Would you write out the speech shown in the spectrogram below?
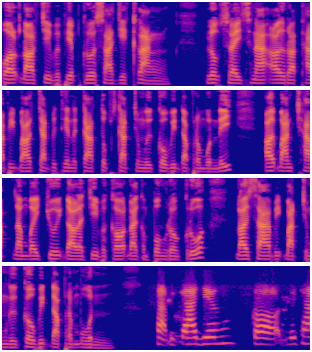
ពាល់ដល់ជីវភាពគ្រួសារជាខ្លាំងលោកស្រីស្នើឲ្យរដ្ឋាភិបាលចាត់វិធានការទប់ស្កាត់ជំងឺ Covid-19 នេះឲ្យបានឆាប់ដើម្បីជួយដល់អាជីវករដែលកំពុងរងគ្រោះដោយសារវិបត្តិជំងឺ Covid-19 ថាវិការយើង ក៏ដូចថា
